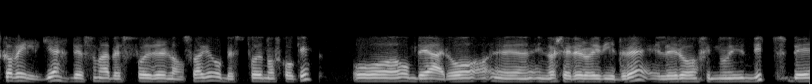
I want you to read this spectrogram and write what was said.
skal velge det som er best for landslaget og best for norsk hockey. Og om det er å eh, engasjere Roy videre eller å finne noe nytt, det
